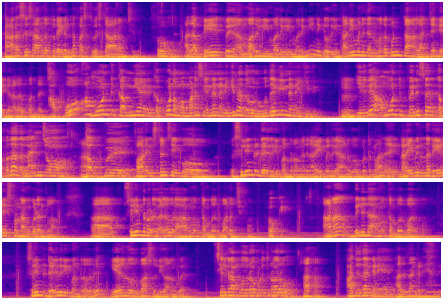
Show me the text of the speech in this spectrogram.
அரசு சார்ந்த துறைகளில் ஃபஸ்ட்டு ஃபஸ்ட்டு ஆரம்பிச்சது. அது அப்படியே மருவி மருவி மருவி இன்னைக்கு ஒரு தனி மனிதன் முதற்கொண்டு தான் லஞ்சம் கேட்குற அளவுக்கு வந்தாச்சு. அப்போ அமௌண்ட் கம்மியா இருக்கப்போ நம்ம மனசு என்ன நினைக்குது? அதை ஒரு உதவின்னு நினைக்குது. இதுவே அமௌண்ட் பெருசா இருக்கப்போ தான் அதை லஞ்சம் தப்பு. ஃபார் இன்ஸ்டன்ஸ் இப்போ சிலிண்டர் டெலிவரி பண்ணுறவங்க அது நிறைய பேருக்கு அனுபவப்பட்டிருக்கலாம். நிறைய- பேர் இன்னும் ரியலைஸ் பண்ணாமல் கூட இருக்கலாம். சிலிண்டரோட விலை ஒரு அறுநூத்தம்பது ரூபான்னு வச்சுப்போம் ஓகே. ஆனால் பில்லில் அறுநூத்தம்பது ரூபா இருக்கும். சிலிண்டர் டெலிவரி பண்ணுறவர் எழுநூறுபா சொல்லி வாங்குவார். சில்லற ஐம்பது ரூபா கொடுத்துருவாரோ? ஆஹா. அதுதான் கிடையாது. அதுதான் கிடையாது.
